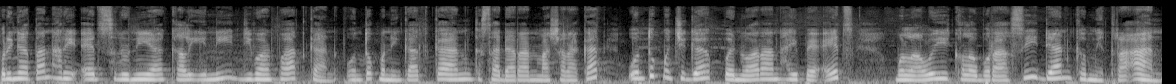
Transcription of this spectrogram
peringatan Hari AIDS Sedunia kali ini dimanfaatkan untuk meningkatkan kesadaran masyarakat untuk mencegah penularan HIV AIDS melalui kolaborasi dan kemitraan.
